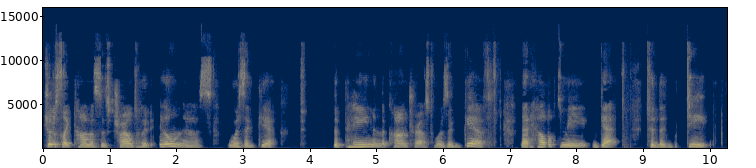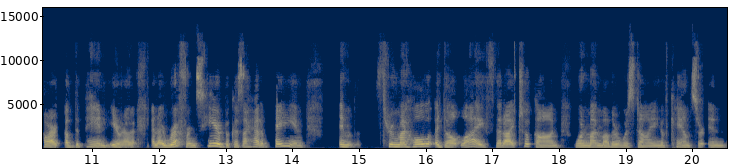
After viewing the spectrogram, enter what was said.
just like thomas's childhood illness was a gift. The mm, pain and the contrast was a gift that helped me get to the deep part of the pain you know and i reference here because i had a pain in through my whole adult life that i took on when my mother was dying of cancer in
